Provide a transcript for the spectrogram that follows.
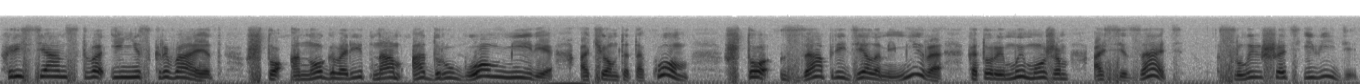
Христианство и не скрывает, что оно говорит нам о другом мире, о чем-то таком, что за пределами мира, который мы можем осязать, слышать и видеть.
